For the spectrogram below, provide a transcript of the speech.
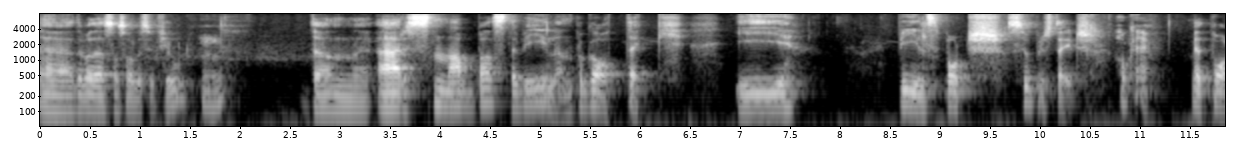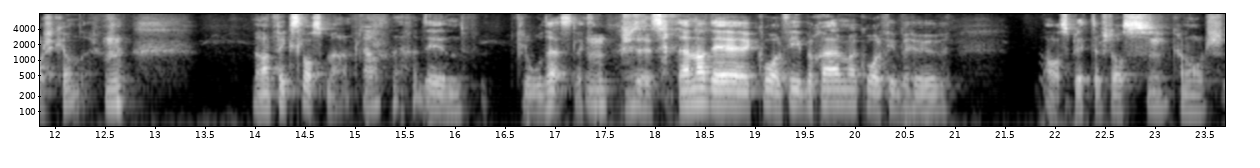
Eh, Det var den som såldes i fjol. Mm. Den är snabbaste bilen på gatdäck i Bilsports Superstage. Okej. Med ett par sekunder. Mm. Men han fick slåss med den. Ja. Det är en flodhäst liksom. Mm. Precis. Den hade kolfiberskärmar, kolfiberhuv. Ja, splitter förstås. Mm. Kanage.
